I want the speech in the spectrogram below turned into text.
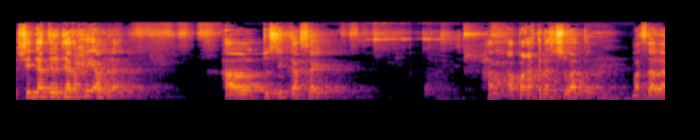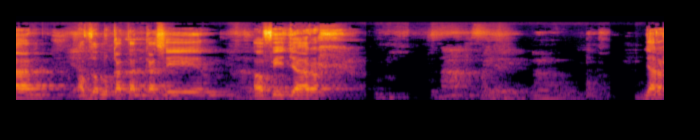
Sidatil jarhi amla hal tusib kasai apakah kena sesuatu? Masalan abzamukatan kasir au fi jarh. Eh, jarh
